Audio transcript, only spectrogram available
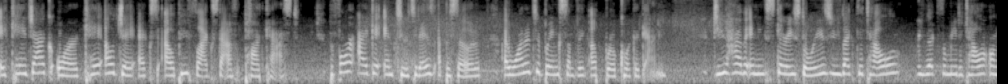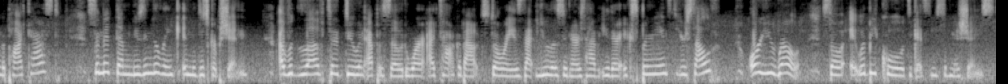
a KJAC or KLJX LP Flagstaff podcast. Before I get into today's episode, I wanted to bring something up real quick again. Do you have any scary stories you'd like to tell, you'd like for me to tell on the podcast? Submit them using the link in the description. I would love to do an episode where I talk about stories that you listeners have either experienced yourself or you wrote. So it would be cool to get some submissions.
